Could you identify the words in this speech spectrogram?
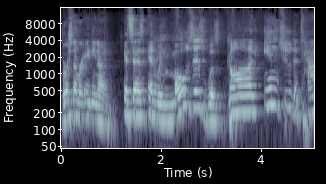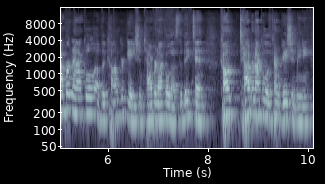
Verse number 89. It says, And when Moses was gone into the tabernacle of the congregation, tabernacle, that's the big tent, con- tabernacle of the congregation, meaning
